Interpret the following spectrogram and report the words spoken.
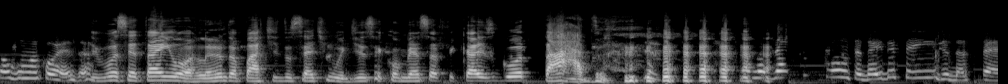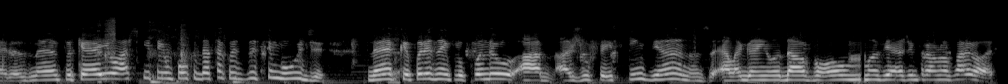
alguma coisa. Se você tá em Orlando, a partir do sétimo dia você começa a ficar esgotado. mas é conta, daí depende das férias, né? Porque aí eu acho que tem um pouco dessa coisa desse mood. Né? Porque, por exemplo, quando eu, a, a Ju fez 15 anos, ela ganhou da avó uma viagem para Nova York.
